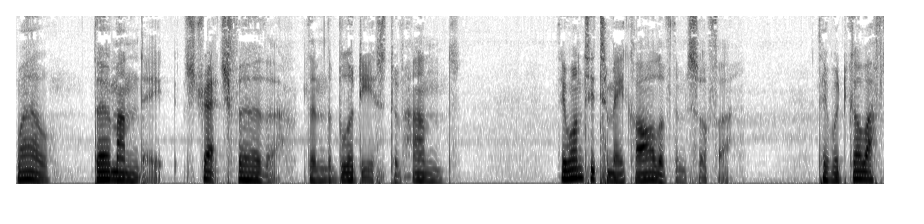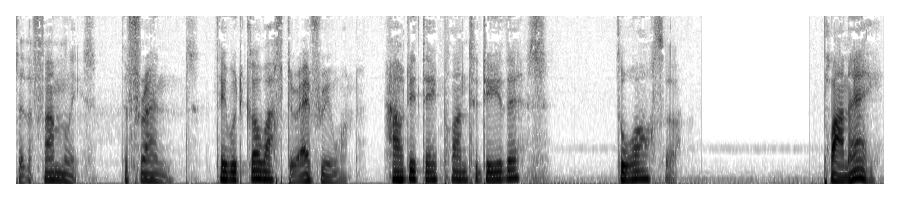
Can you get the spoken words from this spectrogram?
well, their mandate stretched further than the bloodiest of hands. They wanted to make all of them suffer. They would go after the families, the friends, they would go after everyone. How did they plan to do this? The water. Plan A,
